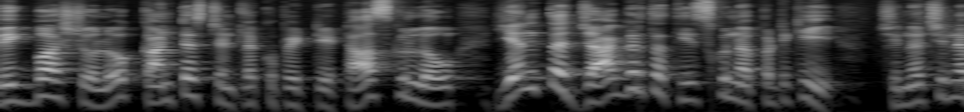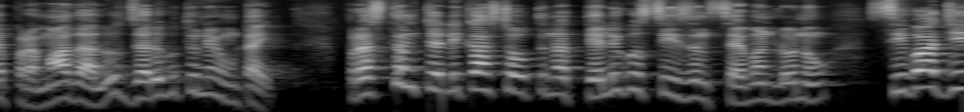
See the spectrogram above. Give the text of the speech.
బిగ్ బాస్ షోలో కంటెస్టెంట్లకు పెట్టే టాస్కుల్లో ఎంత జాగ్రత్త తీసుకున్నప్పటికీ చిన్న చిన్న ప్రమాదాలు జరుగుతూనే ఉంటాయి. ప్రస్తుతం టెలికాస్ట్ అవుతున్న తెలుగు సీజన్ సెవెన్లోనూ శివాజీ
